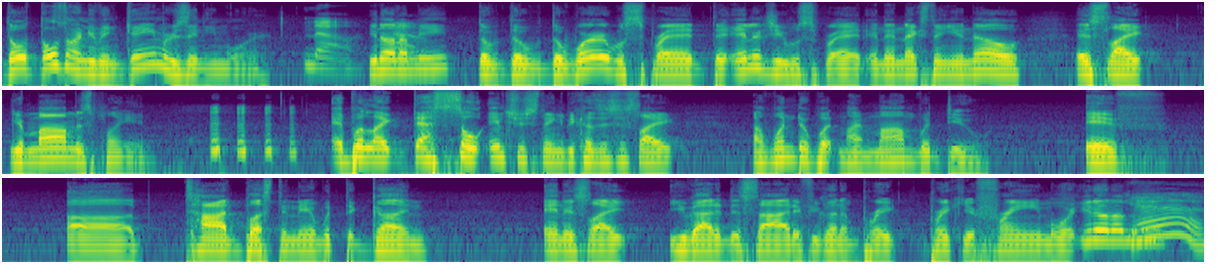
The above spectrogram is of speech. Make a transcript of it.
those those aren't even gamers anymore. No. You know what I mean? The the the word was spread, the energy was spread, and then next thing you know, it's like your mom is playing. And- but like that's so interesting because it's just like I wonder what my mom would do if uh Todd busting in there with the gun and it's like you got to decide if you're going to break break your frame or you know what I mean? Yeah.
